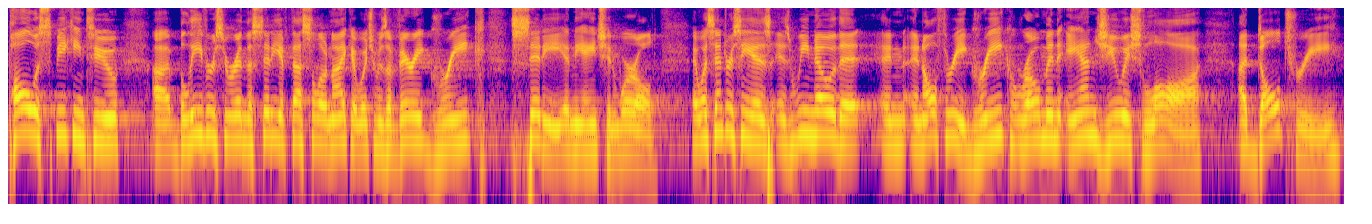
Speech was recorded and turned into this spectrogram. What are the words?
Paul was speaking to uh, believers who were in the city of Thessalonica, which was a very Greek city in the ancient world. And what's interesting is, is we know that in, in all three Greek, Roman, and Jewish law, adultery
